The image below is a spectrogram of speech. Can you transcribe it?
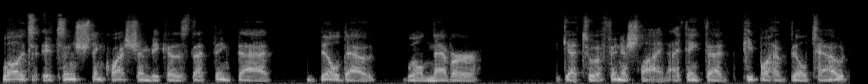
Well, it's it's an interesting question because I think that build out will never get to a finish line. I think that people have built out,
